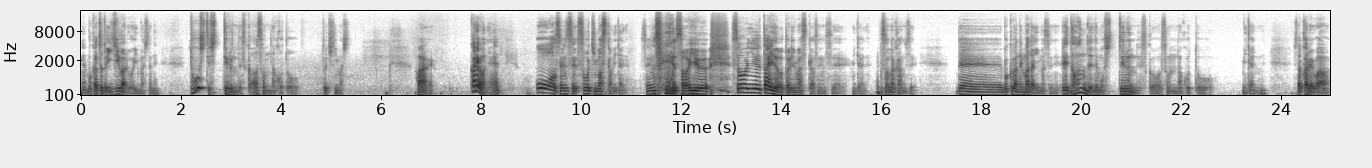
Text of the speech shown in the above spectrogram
ね僕はちょっと意地悪を言いましたね「どうして知ってるんですか？そんなことを」と聞きました。はい。彼はね「おお先生そうきますか」みたいな。先生そういうそういう態度を取りますか先生。みたいな。そんな感じで。で僕はねまだ言いますよね「えなんででも知ってるんですか？そんなことを」みたいなね。そしたら彼は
